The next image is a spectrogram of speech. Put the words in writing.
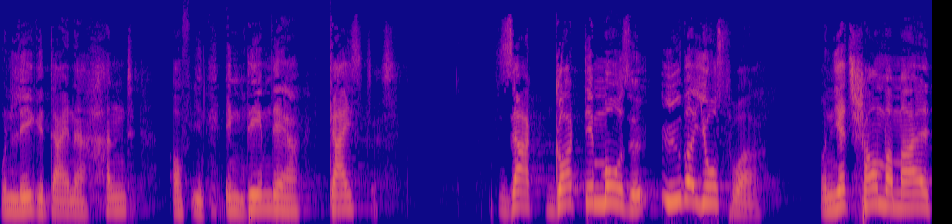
und lege deine Hand auf ihn, in dem der Geistes. Sagt Gott dem Mose über Josua. Und jetzt schauen wir mal,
